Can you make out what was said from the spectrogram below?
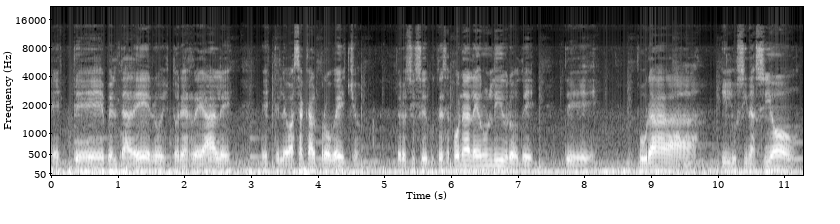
este, verdaderos, historias reales, este, le va a sacar provecho. Pero si usted se pone a leer un libro de, de pura iluminación,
